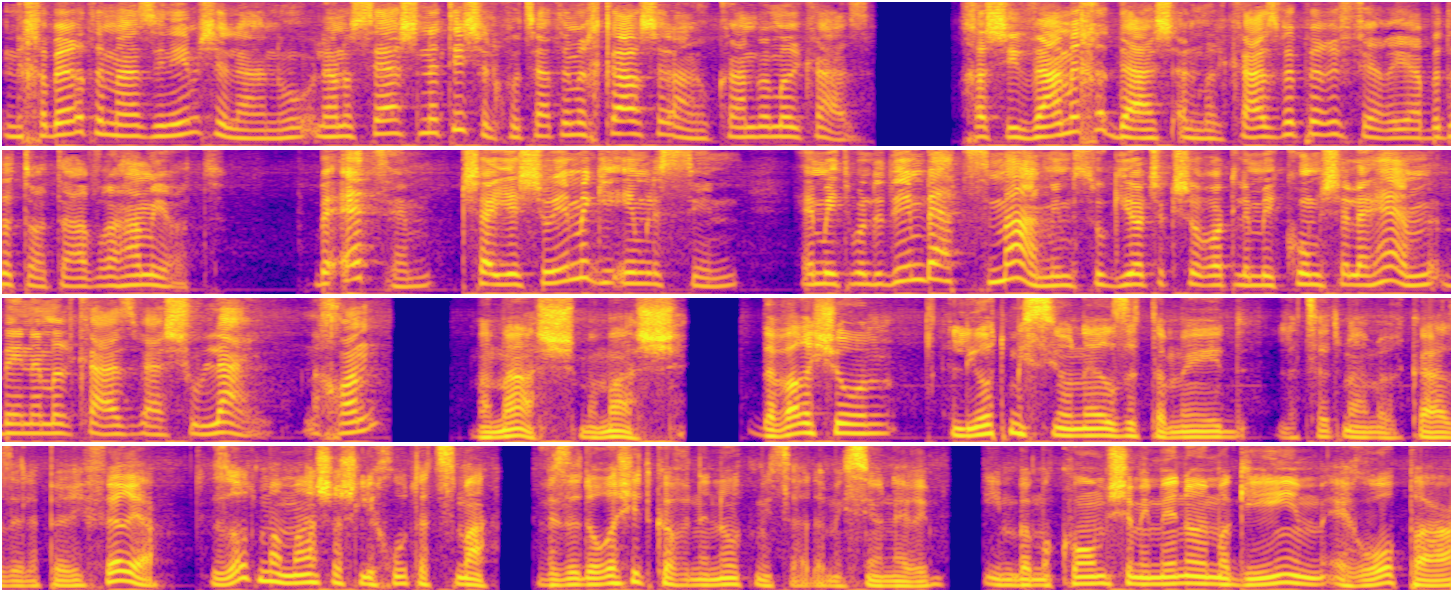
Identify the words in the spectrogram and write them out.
נחבר את המאזינים שלנו לנושא השנתי של קבוצת המחקר שלנו כאן במרכז. חשיבה מחדש על מרכז ופריפריה בדתות האברהמיות. בעצם, כשהישועים מגיעים לסין, הם מתמודדים בעצמם עם סוגיות שקשורות למיקום שלהם בין המרכז והשוליים, נכון? ממש, ממש. דבר ראשון, להיות מיסיונר זה תמיד לצאת מהמרכז אל הפריפריה. זאת ממש השליחות עצמה, וזה דורש התכווננות מצד המיסיונרים. אם במקום שממנו הם מגיעים, אירופה,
